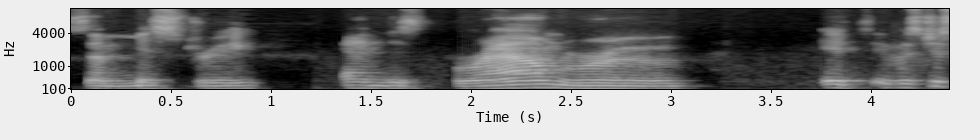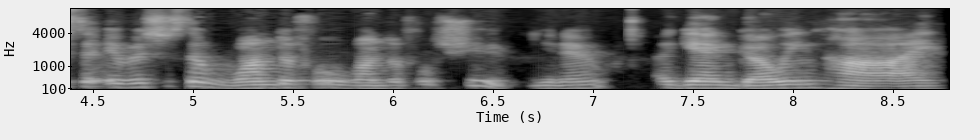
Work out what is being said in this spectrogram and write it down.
some mystery, and this brown room. It, it was just a, it was just a wonderful wonderful shoot, you know. Again, going high,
